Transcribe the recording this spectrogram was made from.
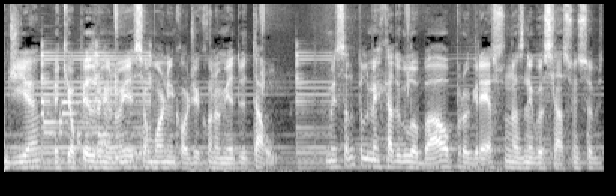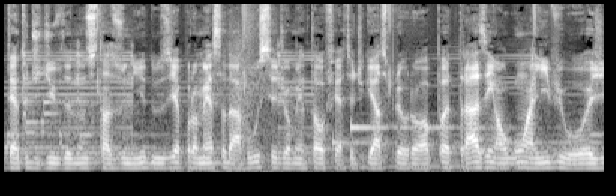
Bom dia, aqui é o Pedro Renault e esse é o Morning Call de Economia do Itaú. Começando pelo mercado global, progresso nas negociações sobre teto de dívida nos Estados Unidos e a promessa da Rússia de aumentar a oferta de gás para a Europa trazem algum alívio hoje,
